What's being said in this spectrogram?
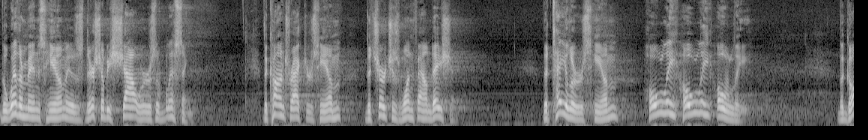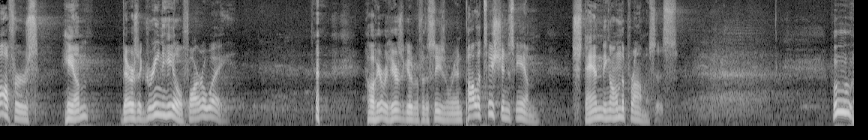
The weatherman's hymn is there shall be showers of blessing. The contractor's hymn, the church is one foundation. The tailor's hymn, holy, holy, holy. The golfer's hymn, there's a green hill far away. Oh, here, here's a good one for the season we're in. Politicians' hymn, Standing on the Promises. Ooh.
